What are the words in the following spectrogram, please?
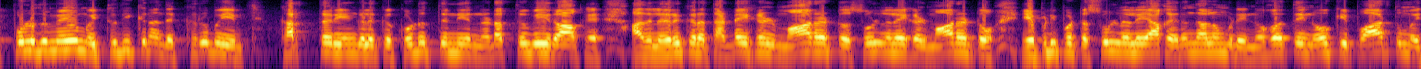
எப்பொழுதுமே உண்மை துதிக்கிற அந்த கிருபையை கர்த்தர் எங்களுக்கு கொடுத்து நீர் நடத்துவீராக. அதுல இருக்கிற தடைகள் மாறட்டும் சூழ்நிலைகள் மாறட்டும். எப்படிப்பட்ட சூழ்நிலையாக இருந்தாலும் உடைய நுகத்தை நோக்கி பார்த்து உண்மை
